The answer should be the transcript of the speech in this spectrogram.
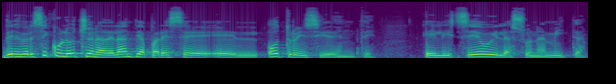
Desde versículo 8 en adelante aparece el otro incidente, Eliseo y la tsunamita.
